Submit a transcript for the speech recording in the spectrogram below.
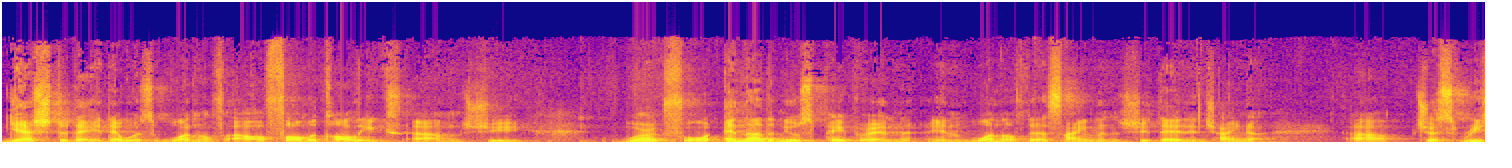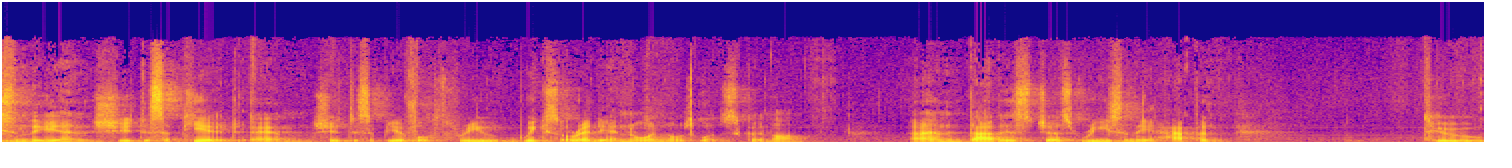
yesterday, there was one of our former colleagues. Um, she worked for another newspaper, and in one of the assignments she did in China uh, just recently, and she disappeared. And she disappeared for three weeks already, and no one knows what's going on. And that has just recently happened to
